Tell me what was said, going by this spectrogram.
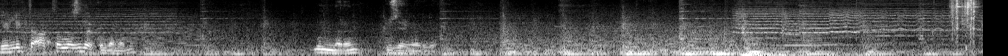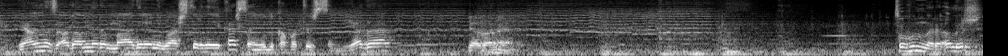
Birlikte aklımızı da kullanalım. Bunların üzerine gidelim. Yalnız adamların madenini başlarına yıkarsan yolu kapatırsın. Ya da Ya da ne? tohumları alır,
